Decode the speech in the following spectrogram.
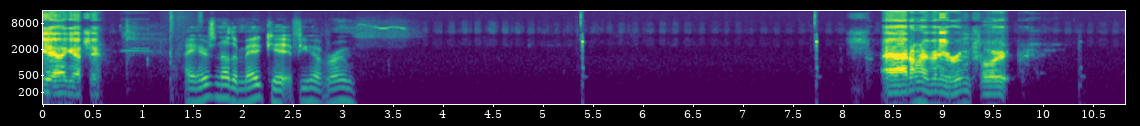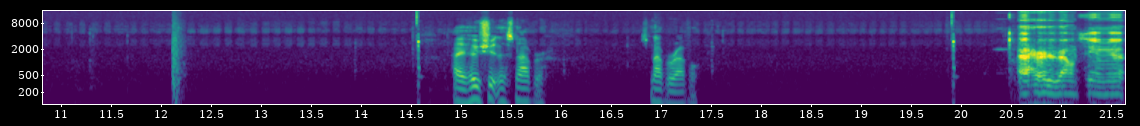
Yeah, I got you. Hey, here's another med kit if you have room. Uh, I don't have any room for it. Hey, who's shooting the sniper? Sniper rifle. I heard it. I don't see him yet.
